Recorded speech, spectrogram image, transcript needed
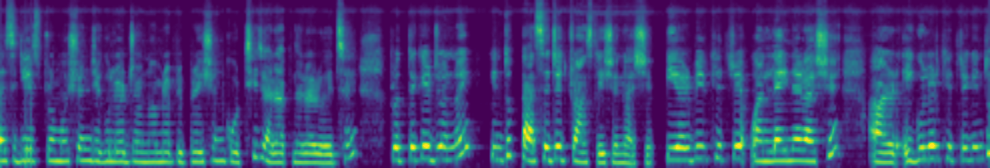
আইসিডিএস প্রমোশন যেগুলোর জন্য আমরা প্রিপারেশন করছি যারা আপনারা রয়েছেন। প্রত্যেকের জন্যই কিন্তু প্যাসেজের ট্রান্সলেশন আসে। পিআরবির ক্ষেত্রে লাইনার আসে আর এগুলোর ক্ষেত্রে কিন্তু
